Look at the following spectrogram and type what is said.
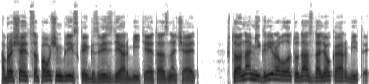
обращается по очень близкой к звезде орбите, это означает, что она мигрировала туда с далекой орбиты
